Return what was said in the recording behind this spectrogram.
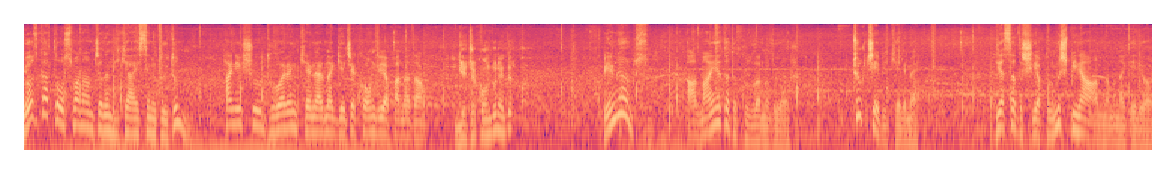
Yozgatlı Osman amcanın hikayesini duydun mu? Hani şu duvarın kenarına gece kondu yapan adam. Gece kondu nedir? Bilmiyor musun? Almanya'da da kullanılıyor. Türkçe bir kelime. Yasa dışı yapılmış bina anlamına geliyor.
